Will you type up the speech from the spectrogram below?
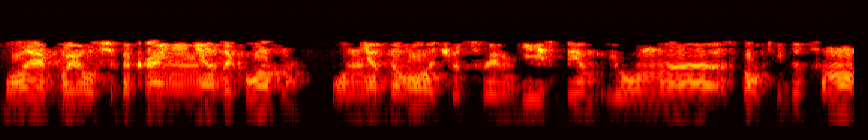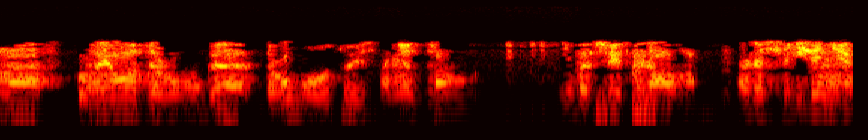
Человек повел себя крайне неадекватно, он не отдавал отчет своим действиям, и он э, стал кидаться на нас, своего друга, другу, то есть нанес там небольшие травмы. Рассечение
